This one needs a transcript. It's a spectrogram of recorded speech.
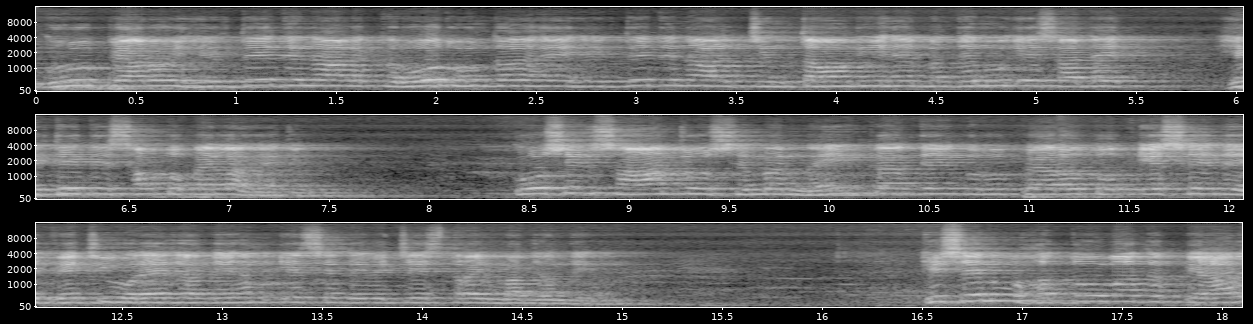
ਗੁਰੂ ਪਿਆਰੋ ਹਿਰਦੇ ਦੇ ਨਾਲ ਕਰੋਧ ਹੁੰਦਾ ਹੈ, ਹਿਰਦੇ ਦੇ ਨਾਲ ਚਿੰਤਾ ਆਉਂਦੀ ਹੈ। ਬੰਦੇ ਨੂੰ ਇਹ ਸਾਡੇ ਹਿਰਦੇ ਦੇ ਸਭ ਤੋਂ ਪਹਿਲਾਂ ਹੈ ਜੋ। ਕੁਛ ਇਨਸਾਨ ਜੋ ਸਿਮਰਨ ਨਹੀਂ ਕਰਦੇ, ਗੁਰੂ ਪਿਆਰੋ, ਤੋਂ ਇਸੇ ਦੇ ਵਿੱਚ ਹੀ ਰਹਿ ਜਾਂਦੇ ਹਨ, ਇਸੇ ਦੇ ਵਿੱਚ ਇਸ ਤਰ੍ਹਾਂ ਹੀ ਮਰ ਜਾਂਦੇ ਹਨ। ਕਿਸੇ ਨੂੰ ਹੱਦੋਂ ਵੱਧ ਪਿਆਰ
